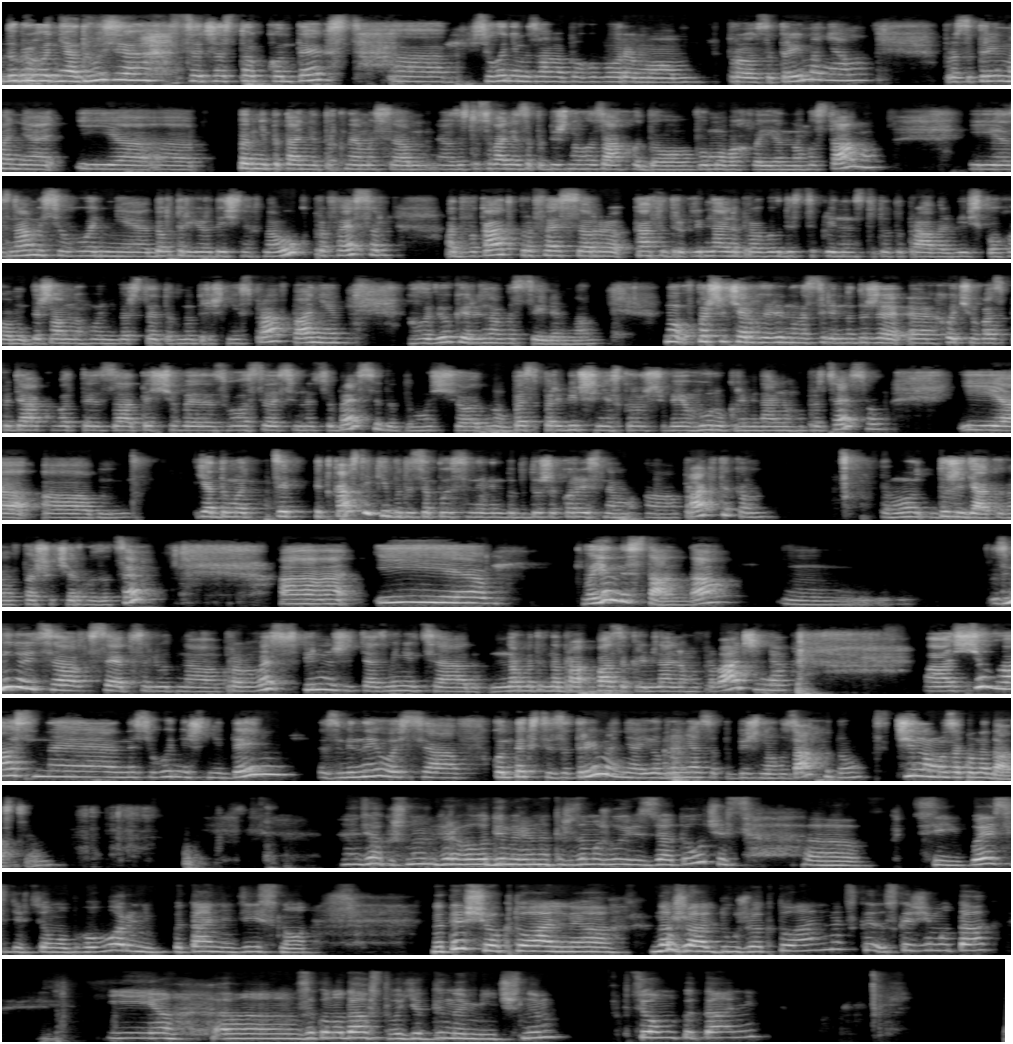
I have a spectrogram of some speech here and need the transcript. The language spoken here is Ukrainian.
Доброго дня, друзі! Це Context. Е, Сьогодні ми з вами поговоримо про затримання, про затримання і певні питання торкнемося застосування запобіжного заходу в умовах воєнного стану. І з нами сьогодні доктор юридичних наук, професор, адвокат, професор кафедри кримінально-правових дисциплін Інституту права Львівського державного університету внутрішніх справ, пані Головюк Ірина Васильівна. Ну, в першу чергу, Ірина Васильівна, дуже е, хочу вас подякувати за те, що ви зголосилися на цю бесіду, тому що ну без перебільшення скажу, що ви є гуру кримінального процесу, і е, е, я думаю, цей підкаст, який буде записаний, він буде дуже корисним е, практикам. Тому дуже дякую вам в першу чергу за це. А, І воєнний стан, да? змінюється все абсолютно правове суспільне життя, змінюється нормативна база кримінального провадження. А що власне на сьогоднішній день змінилося в контексті затримання і обрання запобіжного заходу в чинному законодавстві? Дякую, шановна Віра Володимирівна, теж за можливість взяти участь в цій бесіді, в цьому обговоренні. Питання дійсно не те, що актуальне, а, на жаль, дуже актуальне, скажімо так. І е, законодавство є динамічним в цьому питанні.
